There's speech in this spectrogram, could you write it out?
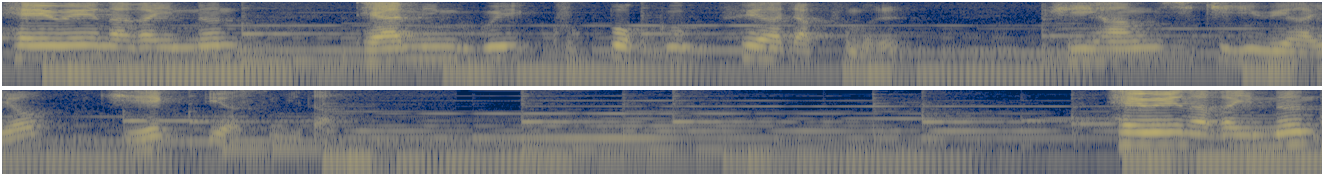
해외에 나가 있는 대한민국의 국보급 회화 작품을 귀향시키기 위하여 기획되었습니다. 해외에 나가 있는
